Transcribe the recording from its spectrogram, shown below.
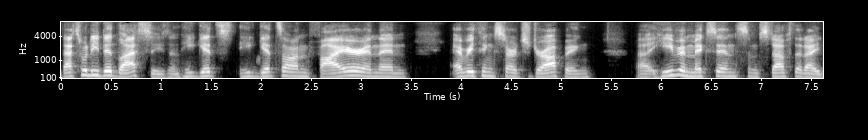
that's what he did last season. He gets he gets on fire, and then everything starts dropping. Uh, he even mixed in some stuff that I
